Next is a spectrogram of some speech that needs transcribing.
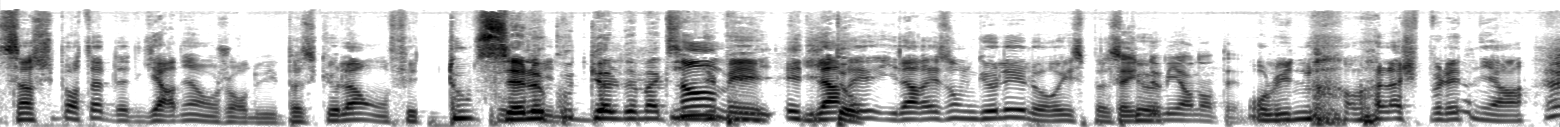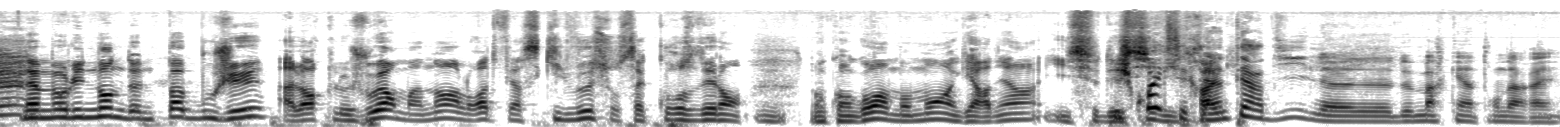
C'est d'être gardien aujourd'hui parce que là, on fait tout. C'est le coup de gueule de Maxime Non, Dupuis, mais il a, ra- il a raison de gueuler, Loris, parce T'as une que demi-heure d'antenne. on lui demande, voilà, je peux les tenir. hein. Non, mais on lui demande de ne pas bouger, alors que le joueur maintenant a le droit de faire ce qu'il veut sur sa course d'élan. Mm. Donc en gros, à un moment, un gardien, il se Mais décide. je crois que craque. interdit le- de marquer un temps d'arrêt.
